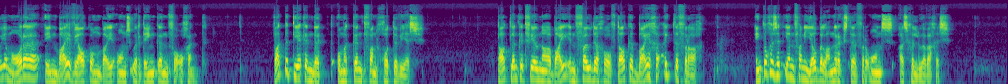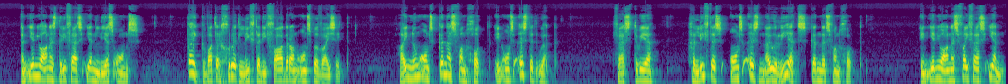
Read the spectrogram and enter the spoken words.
Goeiemôre en baie welkom by ons oordeenking vir oggend. Wat beteken dit om 'n kind van God te wees? Dalk klink dit vir jou na 'n baie eenvoudige of dalk 'n baie geuite vraag. En tog is dit een van die heel belangrikste vir ons as gelowiges. In 1 Johannes 3 vers 1 lees ons: Kyk watter groot liefde die Vader aan ons bewys het Hy noem ons kinders van God en ons is dit ook. Vers 2 Geliefdes, ons is nou reeds kinders van God. En 1 Johannes 5 vers 1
